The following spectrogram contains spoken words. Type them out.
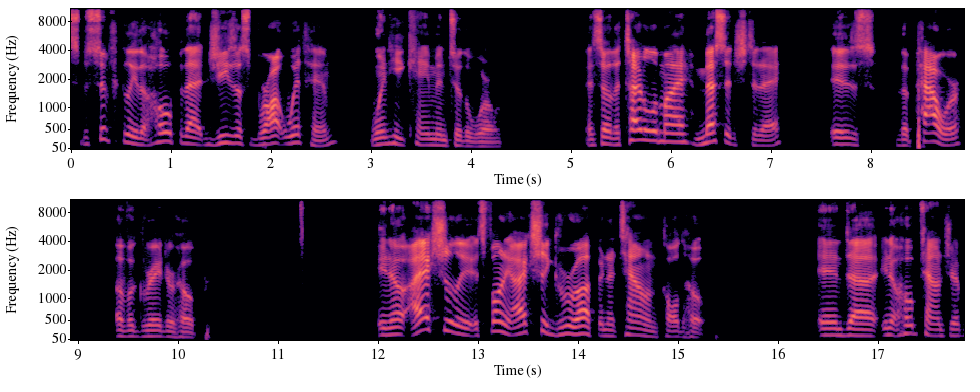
specifically the hope that Jesus brought with him when he came into the world. And so the title of my message today is The Power of a Greater Hope. You know, I actually, it's funny, I actually grew up in a town called Hope. And, uh, you know, Hope Township,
